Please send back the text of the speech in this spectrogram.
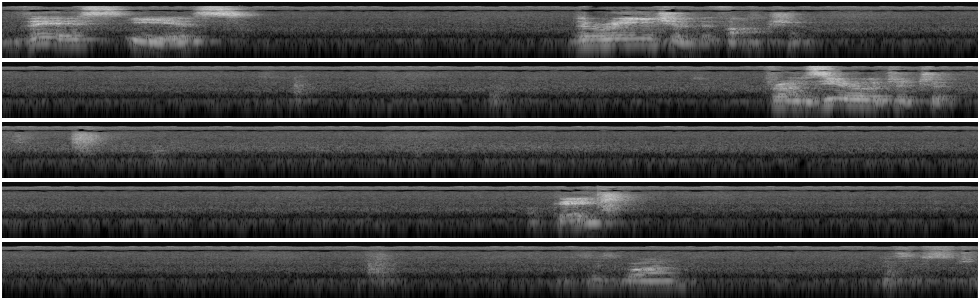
this is the range of the function. From 0 to 2. Okay? This is 1, this is 2.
